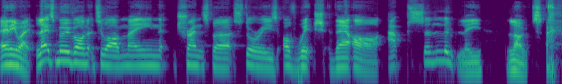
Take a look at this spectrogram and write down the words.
Anyway, let's move on to our main transfer stories, of which there are absolutely loads.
